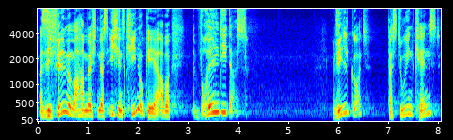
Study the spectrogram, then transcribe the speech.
Also die Filmemacher möchten, dass ich ins Kino gehe, aber wollen die das? Will Gott, dass du ihn kennst?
